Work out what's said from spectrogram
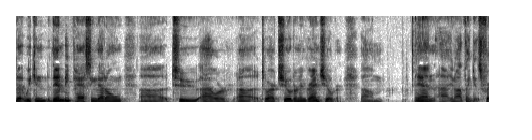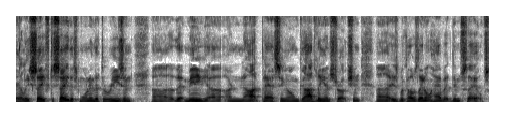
that we can then be passing that on uh, to our uh, to our children and grandchildren. Um, and uh, you know, I think it's fairly safe to say this morning that the reason uh, that many uh, are not passing on godly instruction uh, is because they don't have it themselves.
